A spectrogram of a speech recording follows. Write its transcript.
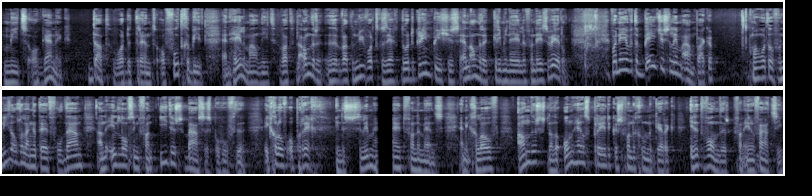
meets organic. Dat wordt de trend op voedgebied. En helemaal niet wat, de andere, eh, wat er nu wordt gezegd door de Greenpeace's... en andere criminelen van deze wereld. Wanneer we het een beetje slim aanpakken... Maar wordt over niet al te lange tijd voldaan aan de inlossing van ieders basisbehoeften. Ik geloof oprecht in de slimheid van de mens. En ik geloof, anders dan de onheilspredikers van de Groene Kerk... in het wonder van innovatie.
